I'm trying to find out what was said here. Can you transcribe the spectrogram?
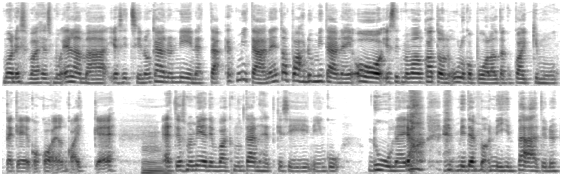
monessa vaiheessa mun elämää ja sitten siinä on käynyt niin, että, että mitään ei tapahdu, mitään ei oo ja sitten mä vaan katon ulkopuolelta, kun kaikki muut tekee koko ajan kaikkea. Mm. Että jos mä mietin vaikka mun tämänhetkisiä niin kuin, duuneja, että miten mä oon niihin päätynyt,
